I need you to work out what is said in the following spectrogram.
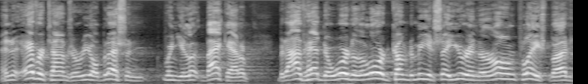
And every time's a real blessing when you look back at them. But I've had the word of the Lord come to me and say, You're in the wrong place, bud.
